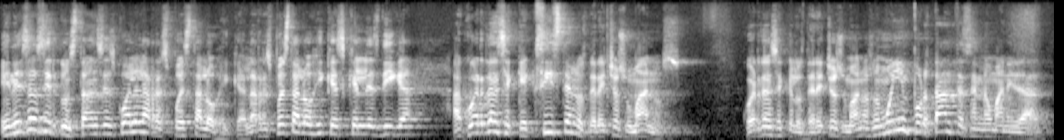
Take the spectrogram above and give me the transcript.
En esas circunstancias, ¿cuál es la respuesta lógica? La respuesta lógica es que él les diga, acuérdense que existen los derechos humanos. Acuérdense que los derechos humanos son muy importantes en la humanidad.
